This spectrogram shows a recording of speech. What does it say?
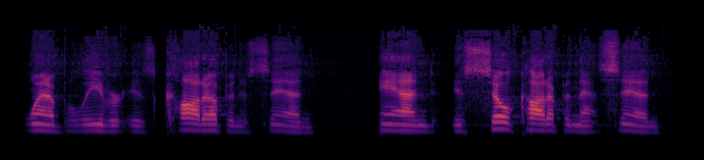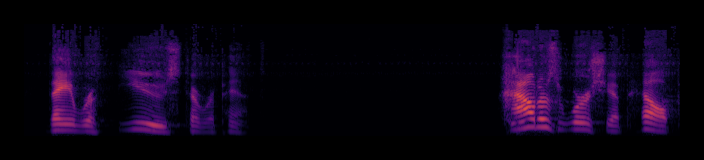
when a believer is caught up in a sin and is so caught up in that sin they refuse to repent. How does worship help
